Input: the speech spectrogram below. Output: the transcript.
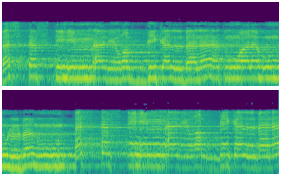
فَاسْتَفْتِهِمْ أَلِرَبِّكَ الْبَنَاتُ وَلَهُمُ الْبَنُونَ. فَاسْتَفْتِهِمْ أَلِرَبِّكَ الْبَنَاتُ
